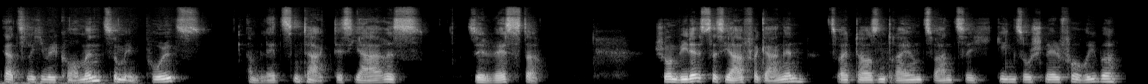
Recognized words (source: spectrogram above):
Herzlich willkommen zum Impuls am letzten Tag des Jahres Silvester. Schon wieder ist das Jahr vergangen. 2023 ging so schnell vorüber.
